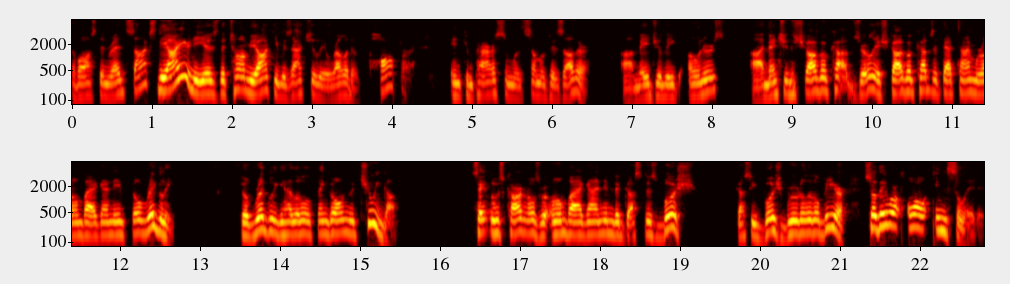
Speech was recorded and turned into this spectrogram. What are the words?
the Boston Red Sox. The irony is that Tom Yawkey was actually a relative pauper in comparison with some of his other uh, major league owners. Uh, I mentioned the Chicago Cubs earlier. Chicago Cubs at that time were owned by a guy named Phil Wrigley. Phil Wrigley had a little thing going with chewing gum. St. Louis Cardinals were owned by a guy named Augustus Busch. Gussie Busch brewed a little beer. So they were all insulated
